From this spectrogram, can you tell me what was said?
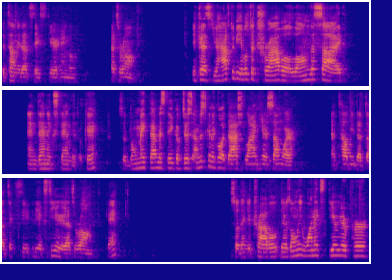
They tell me that's the exterior angle. That's wrong. Because you have to be able to travel along the side and then extend it, okay? So don't make that mistake of just, I'm just to go a dashed line here somewhere and tell me that that's the exterior. That's wrong, okay? So then you travel, there's only one exterior per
